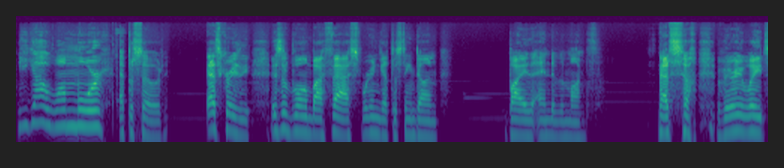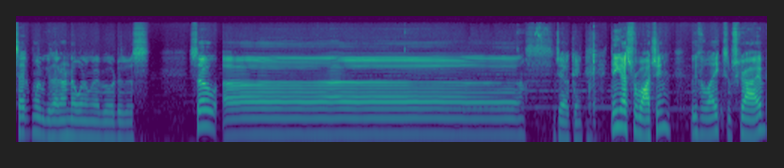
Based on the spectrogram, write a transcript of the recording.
We got one more episode. That's crazy. This is blown by fast. We're gonna get this thing done by the end of the month. That's a very late set point because I don't know when I'm gonna be able to do this. So, uh, joking. Thank you guys for watching. Leave a like, subscribe.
